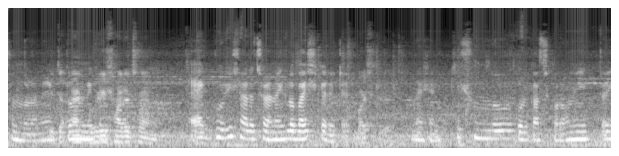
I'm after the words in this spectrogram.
সুন্দর আমি একদম সাড়ে ছয় আনা। এক ভরি সাড়ে ছয় না এগুলো বাইশ ক্যারেটের। বাইশ ক্যারেট। দেখেন কি সুন্দর করে কাজ করা অনেকটাই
